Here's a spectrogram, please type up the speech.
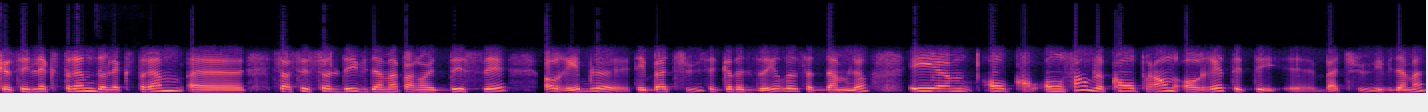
que c'est l'extrême de l'extrême. ça s'est soldé évidemment par un décès horrible, était battue, c'est le cas de le dire, là, cette dame-là. Et euh, on, on semble comprendre, aurait été euh, battue, évidemment.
